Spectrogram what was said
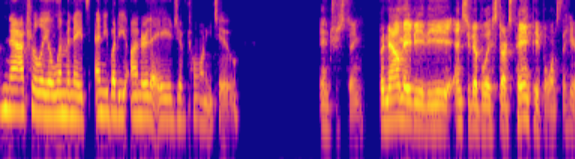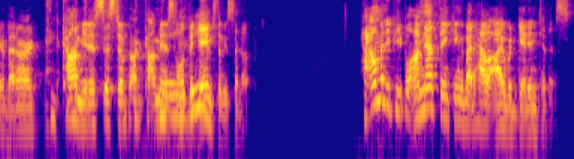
naturally eliminates anybody under the age of 22. Interesting. But now maybe the NCAA starts paying people once they hear about our communist system, our communist Olympic Games that we set up. How many people? I'm now thinking about how I would get into this,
